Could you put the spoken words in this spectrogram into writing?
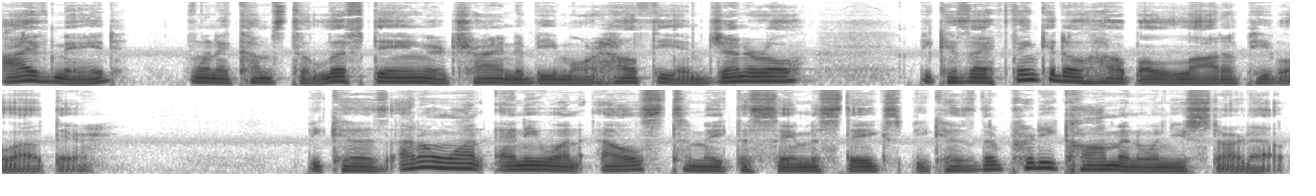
I've made when it comes to lifting or trying to be more healthy in general, because I think it'll help a lot of people out there. Because I don't want anyone else to make the same mistakes because they're pretty common when you start out.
